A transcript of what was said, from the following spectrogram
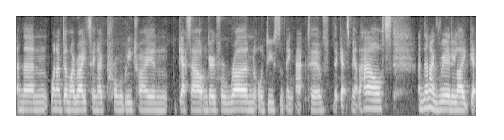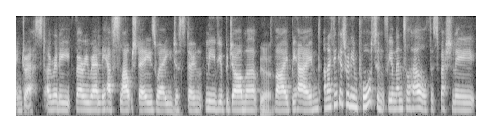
and then when I've done my writing, I probably try and get out and go for a run or do something active that gets me out the house. And then I really like getting dressed. I really very rarely have slouch days where you just don't leave your pajama yeah. vibe behind. And I think it's really important for your mental health, especially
